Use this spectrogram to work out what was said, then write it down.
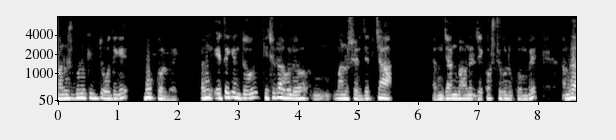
মানুষগুলো কিন্তু ওদিকে মুখ করবে। এবং এতে কিন্তু কিছুটা হলেও মানুষের যে চাপ এবং যানবাহনের যে কষ্টগুলো কমবে, আমরা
